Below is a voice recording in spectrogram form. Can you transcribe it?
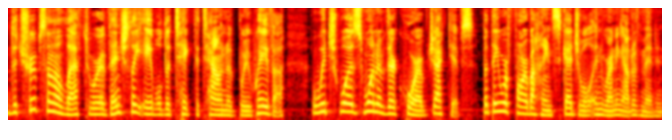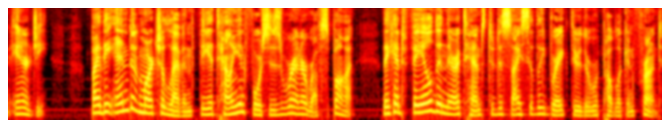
The troops on the left were eventually able to take the town of Brihuega, which was one of their core objectives, but they were far behind schedule and running out of men and energy. By the end of March 11th, the Italian forces were in a rough spot. They had failed in their attempts to decisively break through the Republican front.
